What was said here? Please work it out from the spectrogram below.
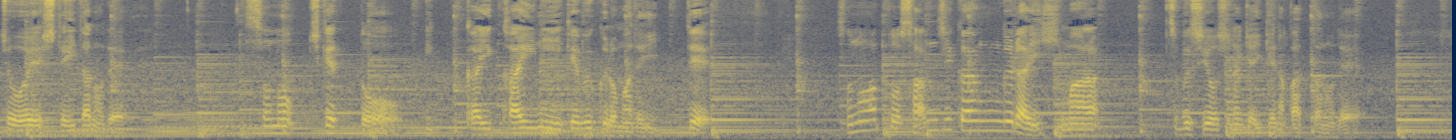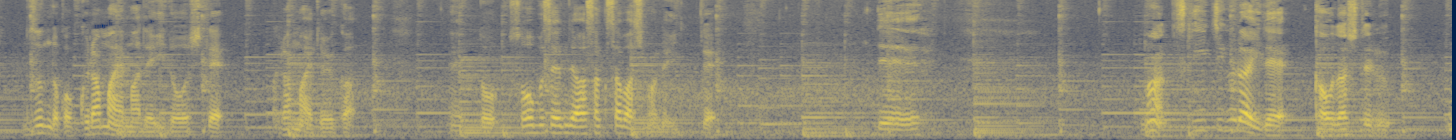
上映していたのでそのチケットを1回買いに池袋まで行ってその後3時間ぐらい暇つぶしをしなきゃいけなかったのでずんどこ蔵前まで移動して蔵前というかえっと総武線で浅草橋まで行ってでまあ月1ぐらいで顔出してるう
